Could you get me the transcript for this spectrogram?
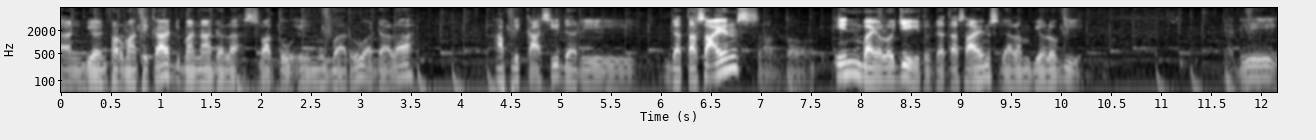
Dan bioinformatika di mana adalah suatu ilmu baru adalah aplikasi dari data science atau in biology gitu data science dalam biologi. Jadi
